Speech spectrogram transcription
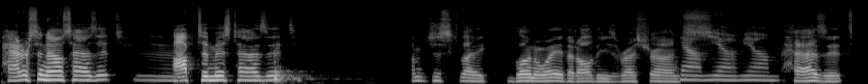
Patterson House has it. Mm, Optimist has it. I'm just like blown away that all these restaurants yum yum yum. has it,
